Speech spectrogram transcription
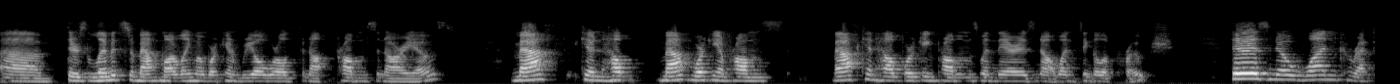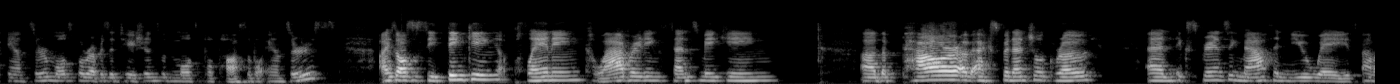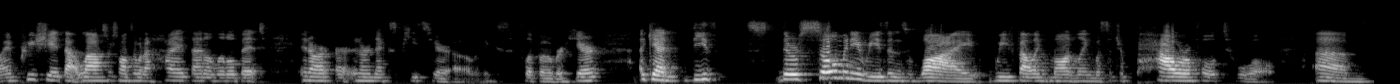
Um, there's limits to math modeling when working on real world problem scenarios. Math can help, math working on problems Math can help working problems when there is not one single approach. There is no one correct answer, multiple representations with multiple possible answers. I also see thinking, planning, collaborating, sense making, uh, the power of exponential growth, and experiencing math in new ways. Um, I appreciate that last response. I want to highlight that a little bit in our in our next piece here. Oh, let me flip over here. Again, these there are so many reasons why we felt like modeling was such a powerful tool. Um,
